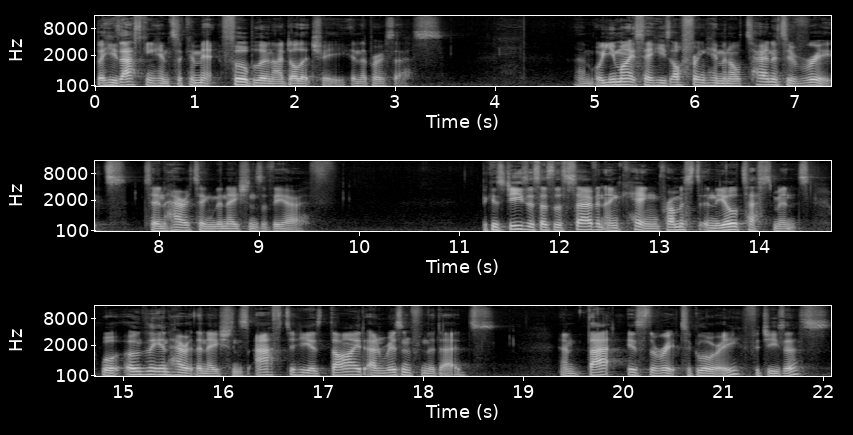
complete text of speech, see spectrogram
but he's asking him to commit full blown idolatry in the process. Um, or you might say he's offering him an alternative route to inheriting the nations of the earth. Because Jesus, as the servant and king promised in the Old Testament, will only inherit the nations after he has died and risen from the dead. And that is the route to glory for Jesus.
